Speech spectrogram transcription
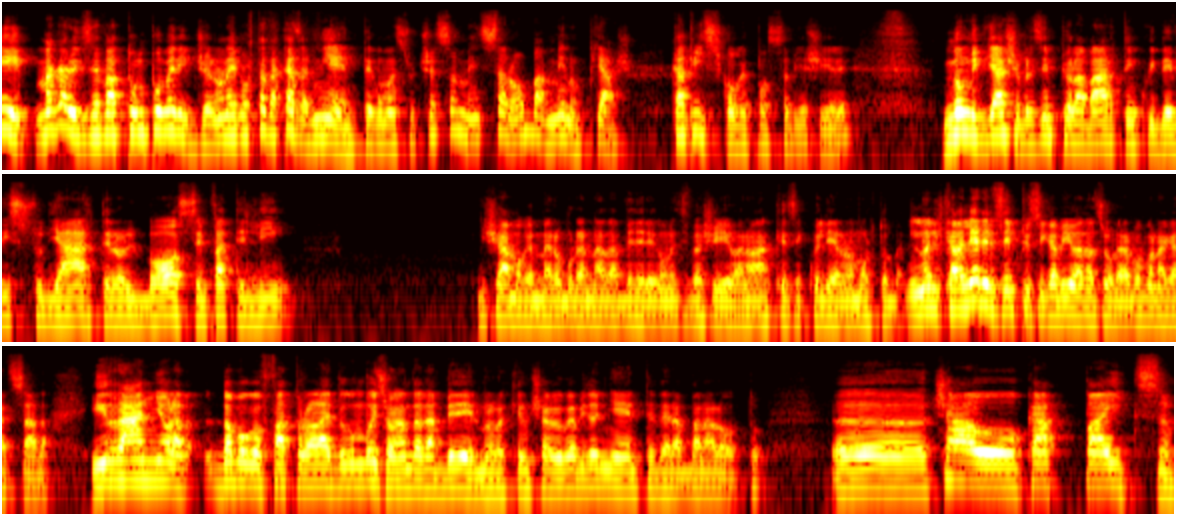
e magari ti sei fatto un pomeriggio e non hai portato a casa niente, come è successo a me, sta roba a me non piace. Capisco che possa piacere. Non mi piace, per esempio, la parte in cui devi studiartelo, il boss. Infatti, lì diciamo che mi ero pure andato a vedere come si facevano, anche se quelli erano molto belli. Il cavaliere, per esempio, si capiva da solo, era proprio una cazzata. Il ragno, la... dopo che ho fatto la live con voi, sono andato a vedermelo perché non ci avevo capito niente ed era banalotto. Uh, ciao KX.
